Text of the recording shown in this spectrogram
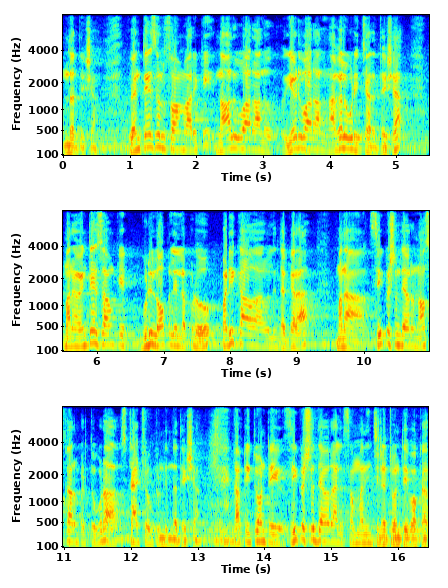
ఉంది అధ్యక్ష. వెంకటేశ్వర స్వామి వారికి నాలుగు వారాలు ఏడు వారాలు నగలు కూడా ఇచ్చారు అధ్యక్ష. మన వెంకటేశ్వర స్వామికి గుడి లోపల వెళ్ళినప్పుడు పడికావలి దగ్గర మన శ్రీకృష్ణదేవర నమస్కారం పెడుతూ కూడా స్టాచ్యూ ఒకటి ఉంటుంది అధ్యక్ష. కాబట్టి ఇటువంటి శ్రీకృష్ణదేవరాయలకు సంబంధించినటువంటి ఒక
